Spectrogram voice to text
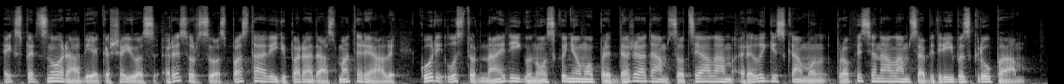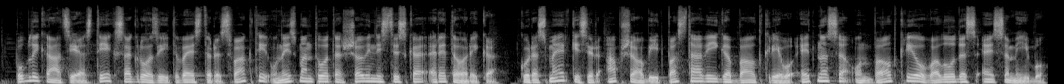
Eksperts norādīja, ka šajos resursos pastāvīgi parādās materiāli, kuri uztur naidīgu noskaņojumu pret dažādām sociālām, reliģiskām un profesionālām sabiedrības grupām. Publikācijās tiek sagrozīti vēstures fakti un izmantota šovinistiska retorika, kuras mērķis ir apšaubīt pastāvīga Baltkrievu etnosa un Baltkrievu valodas esamību.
